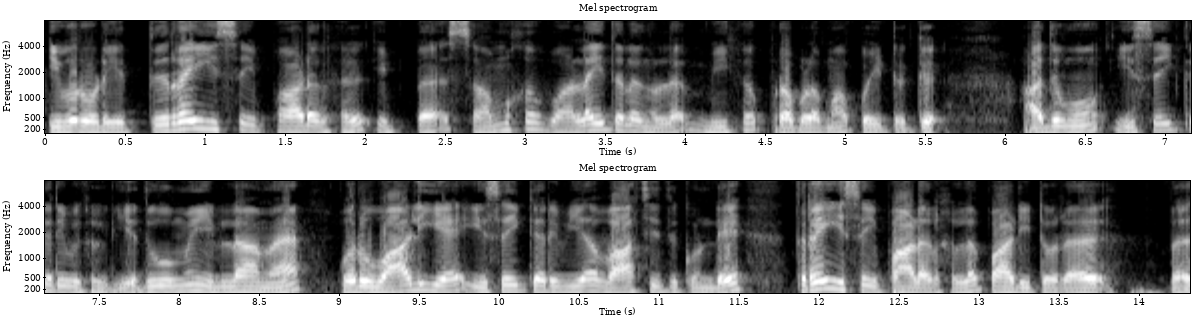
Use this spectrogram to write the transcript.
இவருடைய திரை இசை பாடல்கள் இப்ப சமூக வலைதளங்கள்ல மிக பிரபலமா போயிட்டு இருக்கு. அதுவும் இசைக்கருவிகள் எதுவுமே இல்லாமல் ஒரு வாலியை இசைக்கருவியாக வாசித்து கொண்டு திரை இசை பாடல்களை பாடிட்டு வர்றாரு. இப்போ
